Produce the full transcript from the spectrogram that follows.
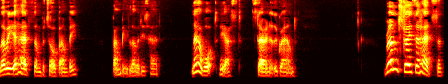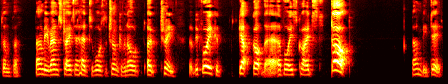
Lower your head, Thumper told Bambi. Bambi lowered his head. Now what? he asked, staring at the ground. Run straight ahead, said Thumper. Bambi ran straight ahead towards the trunk of an old oak tree, but before he could get got there, a voice cried, Stop! Bambi did,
